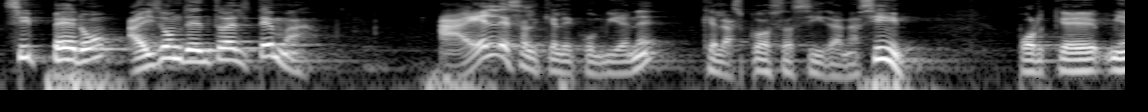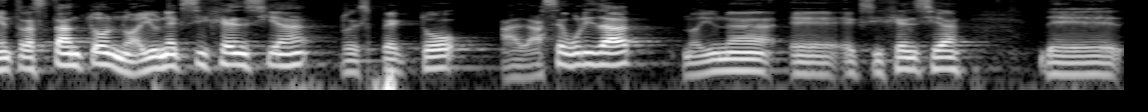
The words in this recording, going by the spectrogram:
Sí, pero ahí es donde entra el tema. A él es al que le conviene que las cosas sigan así, porque mientras tanto no hay una exigencia respecto a la seguridad, no hay una eh, exigencia de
